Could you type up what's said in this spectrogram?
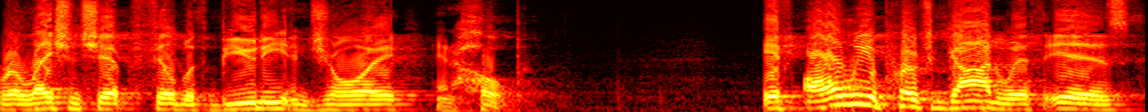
relationship filled with beauty and joy and hope. If all we approach God with is,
